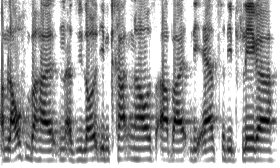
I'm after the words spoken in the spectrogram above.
am Laufen behalten. Also die Leute, die im Krankenhaus arbeiten, die Ärzte, die Pfleger,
